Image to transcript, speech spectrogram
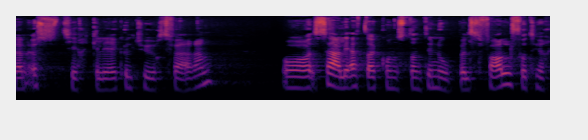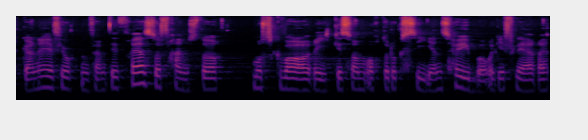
den, østkirkelige kultursfæren. Og særlig etter Konstantinopels fall for tyrkerne i 1453 så fremstår Moskva-riket som ortodoksiens høyborg i flere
